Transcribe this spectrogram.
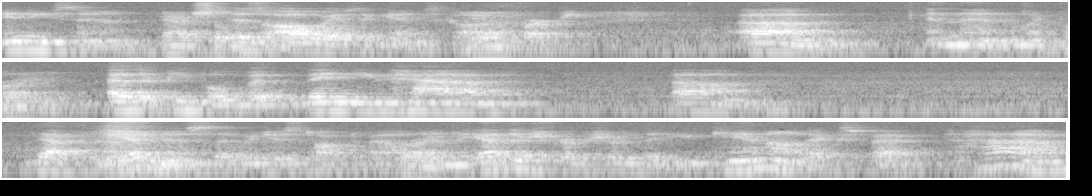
any sin is absolutely. always against God Yeah. first. Um, and then like Right, other people, but then you have, um, that forgiveness that we just talked about in the other scripture that you cannot expect to have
